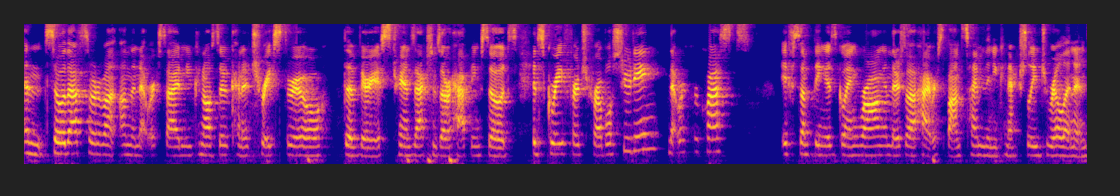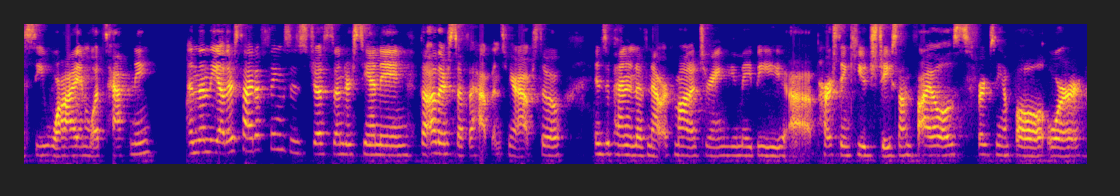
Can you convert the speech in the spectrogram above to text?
And so that's sort of on, the network side, and you can also kind of trace through the various transactions that are happening. So it's it's great for troubleshooting network requests. If something is going wrong and there's a high response time, then you can actually drill in and see why and what's happening. And then the other side of things is just understanding the other stuff that happens in your app. So independent of network monitoring, you may be uh, parsing huge JSON files, for example, or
